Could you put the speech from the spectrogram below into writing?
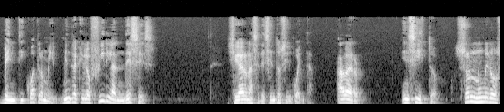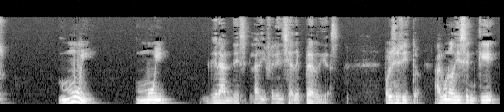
24.000, mientras que los finlandeses llegaron a 750. A ver, insisto, son números muy, muy grandes la diferencia de pérdidas. Por eso insisto, algunos dicen que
